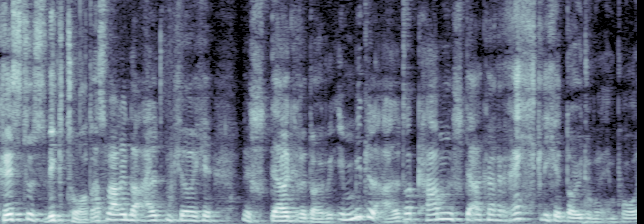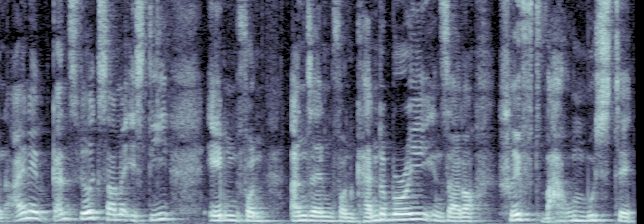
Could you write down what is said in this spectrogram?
Christus Victor. Das war in der alten Kirche eine stärkere Deutung. Im Mittelalter kamen stärker rechtliche Deutungen empor. Und eine ganz wirksame ist die eben von Anselm von Canterbury in seiner Schrift Warum musste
